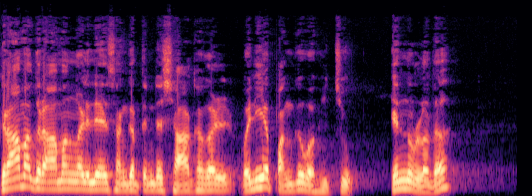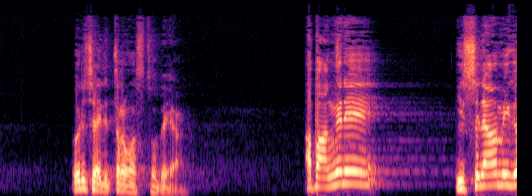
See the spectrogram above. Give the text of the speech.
ഗ്രാമഗ്രാമങ്ങളിലെ സംഘത്തിന്റെ ശാഖകൾ വലിയ പങ്ക് വഹിച്ചു എന്നുള്ളത് ഒരു ചരിത്ര വസ്തുതയാണ് അപ്പം അങ്ങനെ ഇസ്ലാമിക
